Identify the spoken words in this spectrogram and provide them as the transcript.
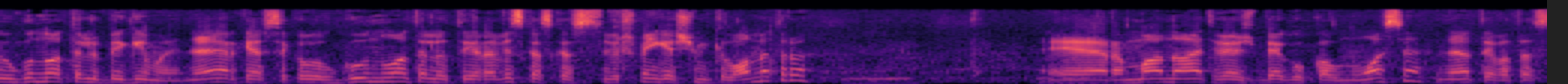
ilgų nuotolių bėgimai. Ne? Ir kai aš sakau ilgų nuotolių, tai yra viskas, kas virš 50 km. Ir mano atveju aš bėgu kalnuose, ne? tai va tas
